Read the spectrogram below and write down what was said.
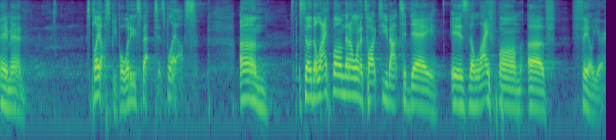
Amen. It's playoffs, people. What do you expect? It's playoffs. Um, so, the life bomb that I want to talk to you about today is the life bomb of failure.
